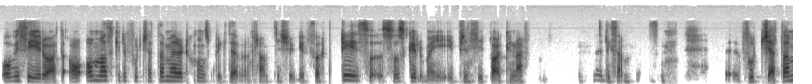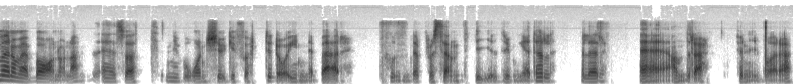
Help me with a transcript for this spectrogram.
och vi ser ju då att om man skulle fortsätta med reduktionsplikt även fram till 2040 så, så skulle man i princip bara kunna liksom, fortsätta med de här banorna eh, så att nivån 2040 då innebär 100% biodrivmedel eller eh, andra förnybara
